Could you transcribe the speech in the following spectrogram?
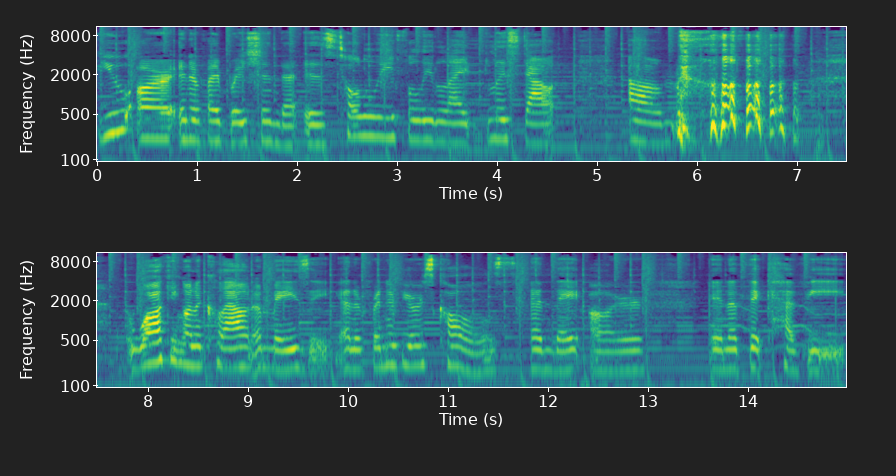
you are in a vibration that is totally, fully light, blissed out, um, walking on a cloud, amazing, and a friend of yours calls and they are in a thick, heavy,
